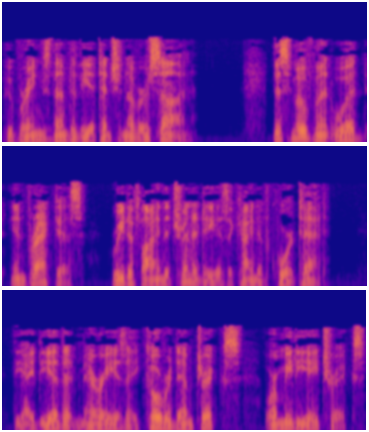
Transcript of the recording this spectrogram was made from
who brings them to the attention of her Son. This movement would, in practice, redefine the Trinity as a kind of quartet. The idea that Mary is a co-redemptrix or mediatrix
